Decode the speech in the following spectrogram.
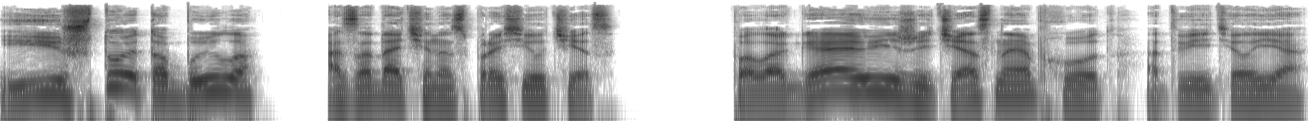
«И что это было?» – озадаченно спросил Чес. «Полагаю, ежечасный обход», – ответил я.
